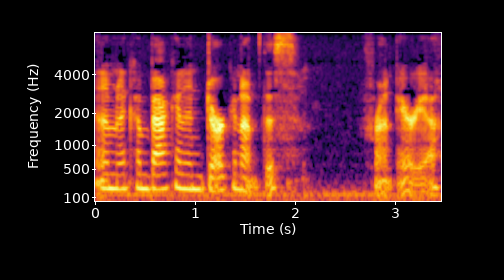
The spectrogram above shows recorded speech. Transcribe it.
and I'm going to come back in and darken up this front area.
